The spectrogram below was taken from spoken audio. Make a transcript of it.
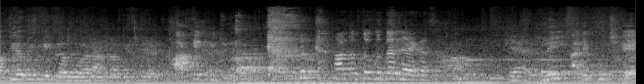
अभी अभी निकल हुआ ना आके की जो हाँ तब तो गुजर जाएगा सर। क्या नहीं अरे कुछ है।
